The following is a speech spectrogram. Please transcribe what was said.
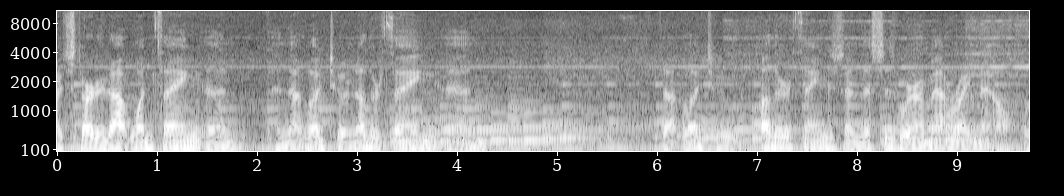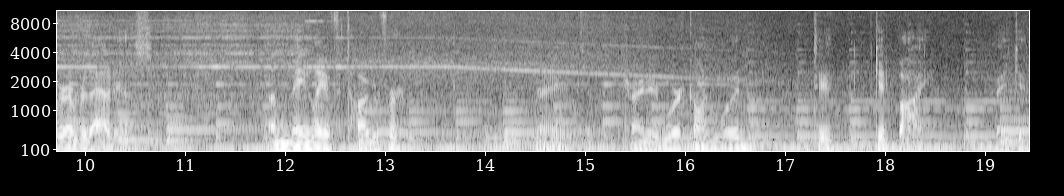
I started out one thing and, and that led to another thing and that led to other things and this is where I'm at right now, wherever that is. I'm mainly a photographer, trying to work on wood to get by, make it.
